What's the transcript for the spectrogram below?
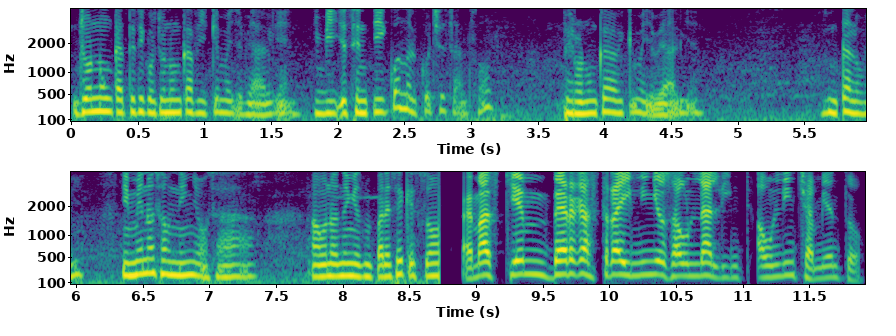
yo nunca, te digo, yo nunca vi que me llevé a alguien. Vi- sentí cuando el coche se alzó, pero nunca vi que me llevé a alguien. Nunca lo vi. Y menos a un niño, o sea, a unos niños me parece que son Además, ¿quién vergas trae niños a, una lin- a un linchamiento?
